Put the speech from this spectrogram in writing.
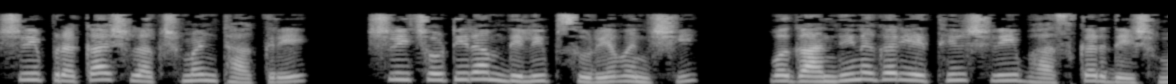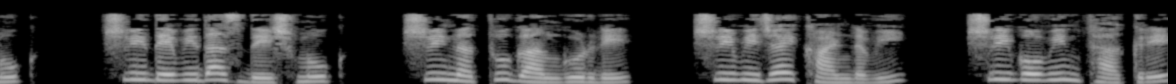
श्री प्रकाश लक्ष्मण ठाकरे श्री छोटीराम दिलीप सूर्यवंशी व गांधीनगर येथील श्री भास्कर देशमुख श्री देविदास देशमुख श्री नथू गांगुर्डे श्री विजय खांडवी श्री गोविंद ठाकरे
